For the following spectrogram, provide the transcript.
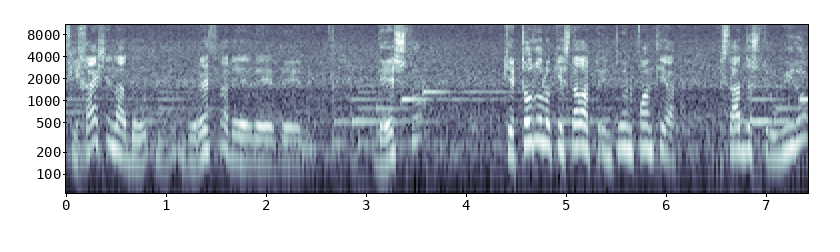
fijáis en la dureza de, de, de, de esto, que todo lo que estaba en tu infancia está destruido.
